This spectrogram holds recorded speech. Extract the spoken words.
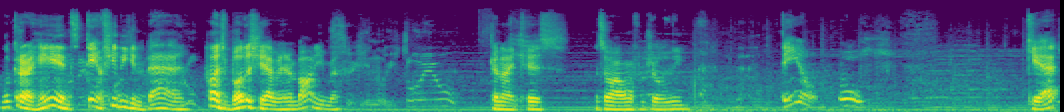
Look at her hands. Damn, she leaking bad. How much blood does she have in her body, bro? Good night kiss. That's all I want from Jolie. Damn. Oh. Get.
